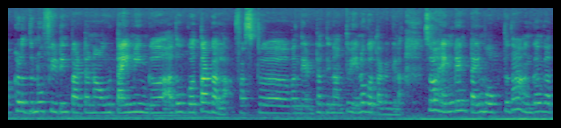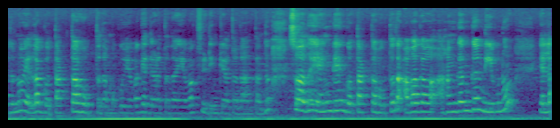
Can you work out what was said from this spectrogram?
ಮಕ್ಕಳದ್ದು ಫೀಡಿಂಗ್ ಪ್ಯಾಟರ್ನ್ ಅವ್ರ ಟೈಮಿಂಗ್ ಅದು ಗೊತ್ತಾಗಲ್ಲ. ಫಸ್ಟ್ ಒಂದು ಎಂಟು ದಿನ ಅಂತೂ ಏನೂ ಗೊತ್ತಾಗಂಗಿಲ್ಲ. ಸೊ ಹೆಂಗೆ ಟೈಮ್ ಹೋಗ್ತದ, ಹಂಗಂಗೆ ಅದನ್ನು ಎಲ್ಲ ಗೊತ್ತಾಗ್ತಾ ಹೋಗ್ತದ. ಮಗು ಯಾವಾಗ ಎದ್ದೇಳ್ತದ, ಯಾವಾಗ ಫೀಡಿಂಗ್ ಕೇಳ್ತದ ಅಂತಂದು ಸೊ ಅದು ಹೆಂಗೆ ಗೊತ್ತಾಗ್ತಾ ಹೋಗ್ತದ, ಅವಾಗ ಹಂಗಂಗೆ ನೀವು ಎಲ್ಲ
